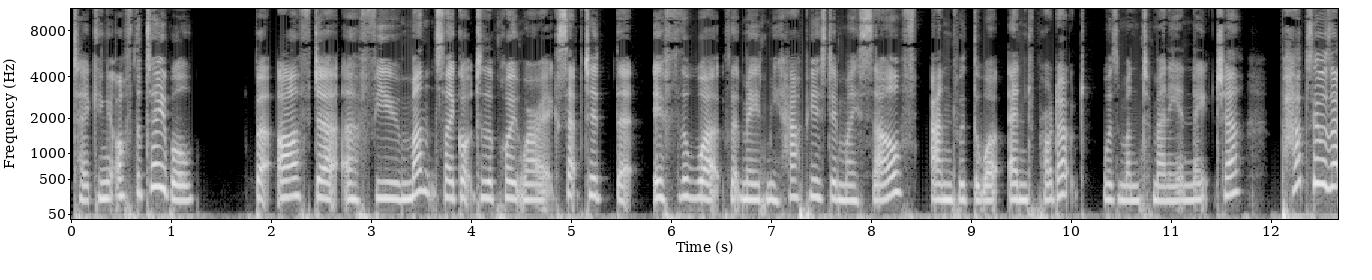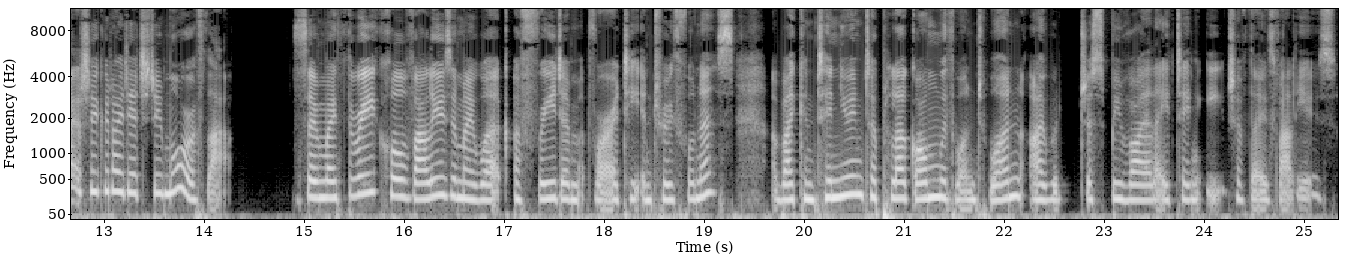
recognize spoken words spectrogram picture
taking it off the table. But after a few months, I got to the point where I accepted that if the work that made me happiest in myself and with the end product was one to many in nature, perhaps it was actually a good idea to do more of that. So, my three core values in my work are freedom, variety, and truthfulness. And by continuing to plug on with one to one, I would just be violating each of those values.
